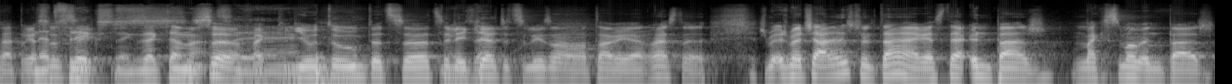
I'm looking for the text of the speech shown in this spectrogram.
Après Netflix, ça, c'est- exactement. C'est ça. Fait que YouTube, tout ça, tu sais, lesquels tu utilises en temps réel. Ouais, je, me, je me challenge tout le temps à rester à une page, maximum une page.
